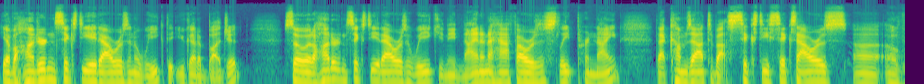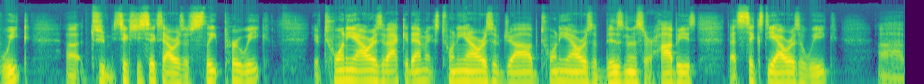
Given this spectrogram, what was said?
You have 168 hours in a week that you got a budget. So at 168 hours a week, you need nine and a half hours of sleep per night. That comes out to about 66 hours uh, of week. Uh, excuse me, 66 hours of sleep per week. You have 20 hours of academics, 20 hours of job, 20 hours of business or hobbies. That's 60 hours a week. Uh,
